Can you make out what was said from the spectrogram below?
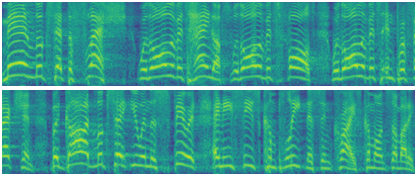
Man looks at the flesh with all of its hangups, with all of its faults, with all of its imperfection. But God looks at you in the spirit and he sees completeness in Christ. Come on, somebody.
